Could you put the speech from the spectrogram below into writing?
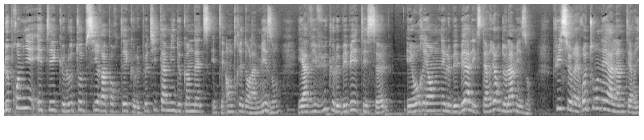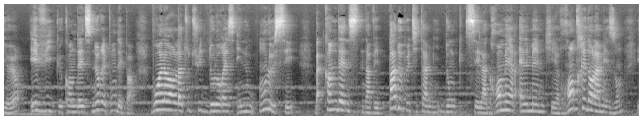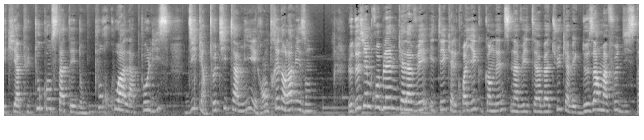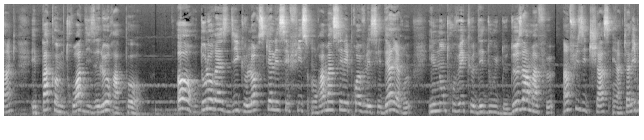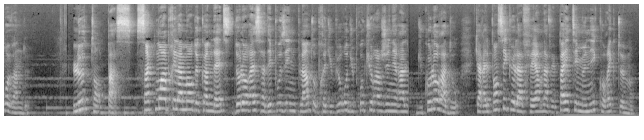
Le premier était que l'autopsie rapportait que le petit ami de Candace était entré dans la maison et avait vu que le bébé était seul et aurait emmené le bébé à l'extérieur de la maison. puis serait retournée à l'intérieur et vit que Candace ne répondait pas. Bon alors là tout de suite Dolores et nous on le sait, bah, Candace n'avait pas de petite amie, donc c'est la grand-mère elle-même qui est rentrée dans la maison et qui a pu tout constater. Donc pourquoi la police dit qu'un petit ami est rentré dans la maison? Le deuxième problème qu'elle avait était qu'elle croyait que Candace n'avait été abattue qu'avec deux armes à feu distinctes et pas comme trois, disait le rapport. Or, Dolores dit que lorsqu'elle et ses fils ont ramassé les preuves laissées derrière eux, ils n'ont trouvé que des douilles de deux armes à feu, un fusil de chasse et un calibre 22. Le temps passe. Cinq mois après la mort de Candace, Dolores a déposé une plainte auprès du bureau du procureur général du Colorado car elle pensait que l'affaire n'avait pas été menée correctement.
